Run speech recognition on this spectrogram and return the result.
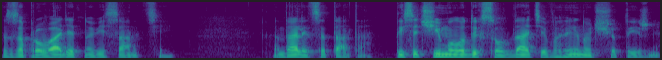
запровадять нові санкції. Далі цитата: Тисячі молодих солдатів гинуть щотижня,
